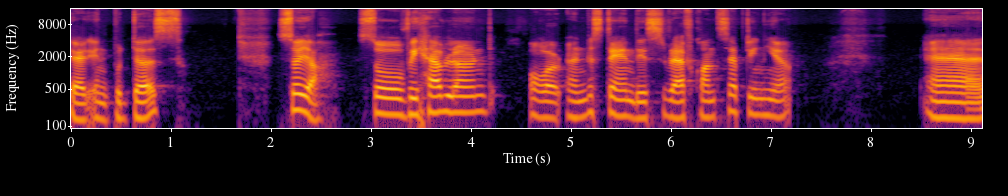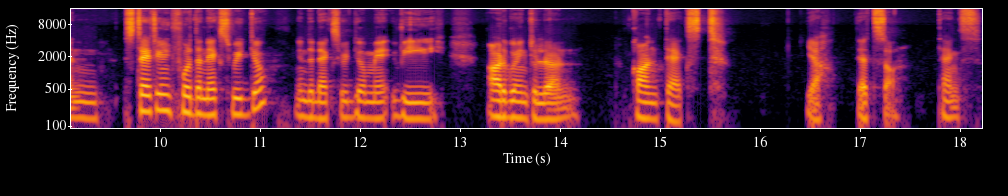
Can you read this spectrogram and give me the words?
that input does. So yeah. So we have learned or understand this ref concept in here. And stay tuned for the next video. In the next video may, we are going to learn context. Yeah that's all. Thanks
